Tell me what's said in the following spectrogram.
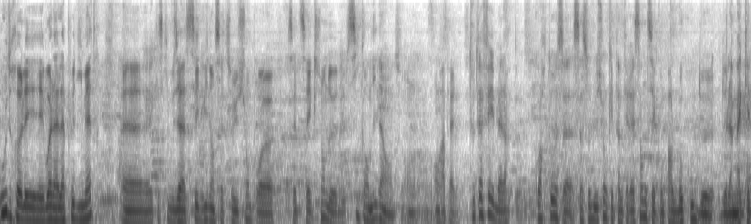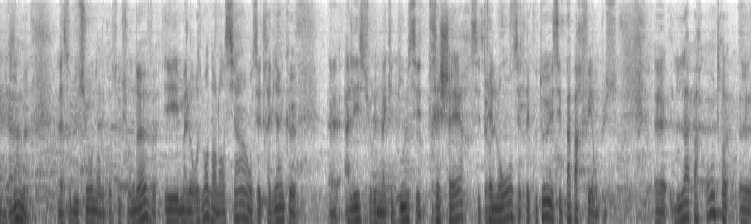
outre les voilà l'applaudimètre, euh, qu'est-ce qui vous a séduit dans cette solution pour cette sélection de, six candidats, on, le rappelle? Tout à fait. Ben Quarto, sa, solution qui est intéressante, c'est qu'on parle beaucoup de, la maquette BIM, la solution dans les constructions neuves, et malheureusement dans l'ancien, on sait très bien que aller sur une maquette BIM, c'est très cher, c'est très long, c'est très coûteux et c'est pas parfait en plus. Euh, là, par contre, euh,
